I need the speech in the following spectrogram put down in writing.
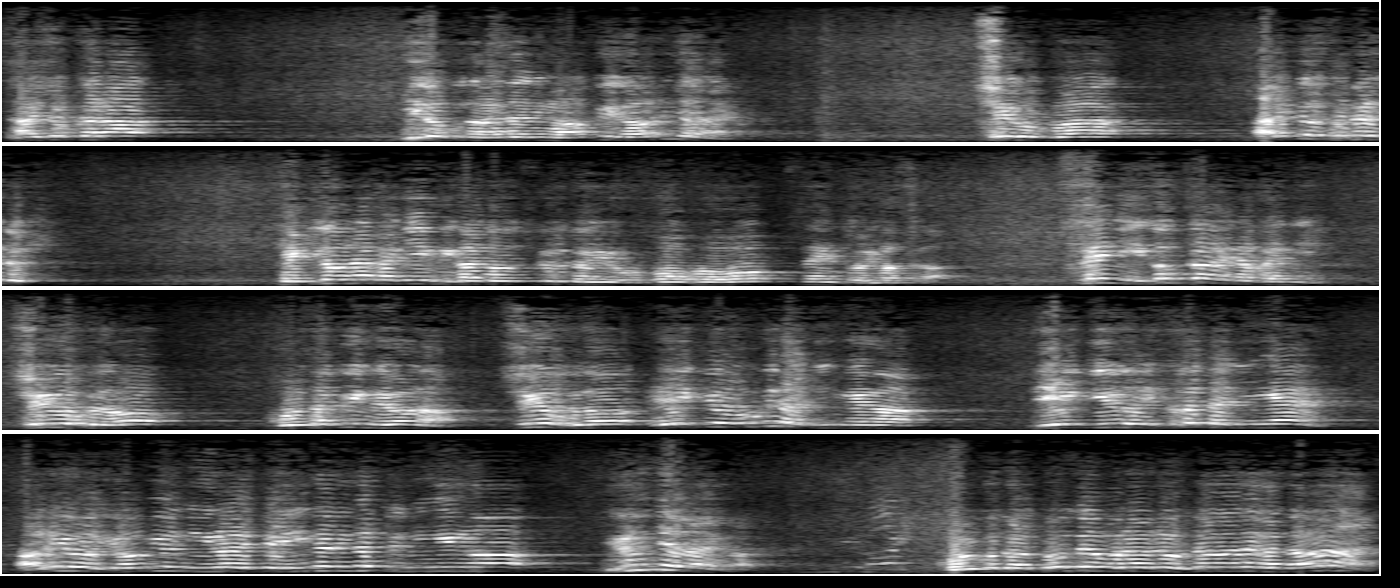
最初から遺族の間にも悪意があるんじゃないか中国は相手を攻めるとき敵の中に味方を作るという方法を常に取りますがすでに遺族会の中に中国の工作員のような中国の影響を受けた人間が利益誘導にかかった人間あるいは弱みをになってる人間がいるんじゃないか。こういうことは当然我々は疑わなきゃならない。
